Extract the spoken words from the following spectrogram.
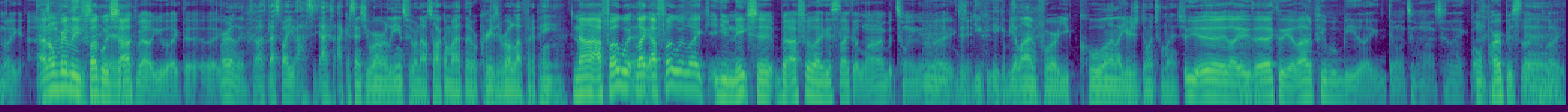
Like I don't really fuck shit, with yeah. shock value like that. Like, Really? So that's, that's why you. I, I, I can sense you weren't really into it when I was talking about the crazy rollout for the painting. Nah, I fuck with like I fuck with like unique shit, but I feel like it's like a line between it. Mm, like Just you, it could be a line for you cool and like you're just doing too much. yeah, like mm. exactly. A lot of people be like doing too much, like on purpose though. Yeah. Like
